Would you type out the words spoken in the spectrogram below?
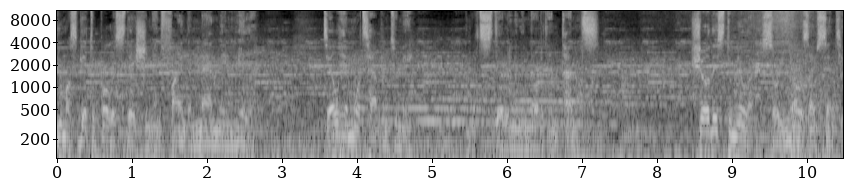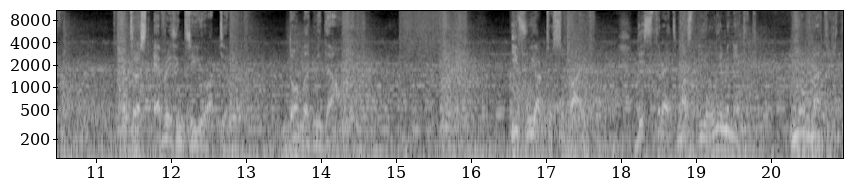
you must get to Polis station and find a man named Miller. Tell him what's happened to me and what's stirring in the northern tunnels. Show this to Miller so he knows I've sent you. I trust everything to you, Artyom. Don't let me down. If we are to survive, this threat must be eliminated, no matter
